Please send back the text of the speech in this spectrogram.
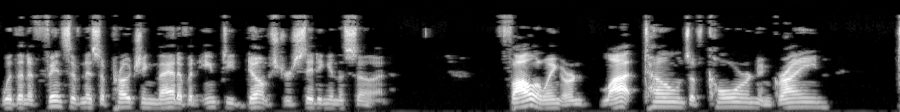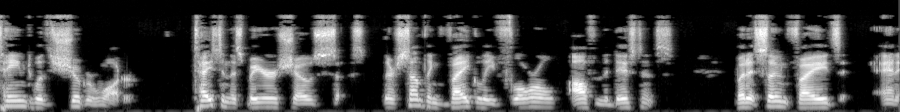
with an offensiveness approaching that of an empty dumpster sitting in the sun. Following are light tones of corn and grain, teamed with sugar water tasting this beer shows there's something vaguely floral off in the distance, but it soon fades and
